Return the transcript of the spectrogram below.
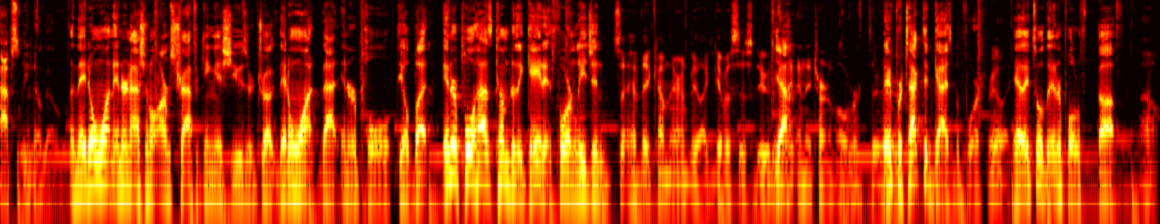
absolutely no go. And they don't want international arms trafficking issues or drug. They don't want that Interpol deal. But Interpol has come to the gate at Foreign Legion. so have they come there and be like, give us this dude? And Yeah. They, and they turn him over? They're They there? protected guys before. Really? Yeah, they told the Interpol to f off. Wow.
